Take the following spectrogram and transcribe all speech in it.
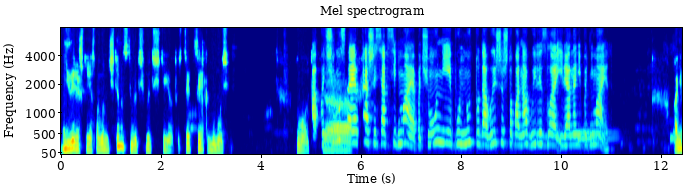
не верю, что я смогу на 14 вытащить, вытащить ее. То есть цель, цель как бы 8. Вот. А почему а... СРК 67 Почему не пульнуть туда выше, чтобы она вылезла или она не поднимает? А не.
